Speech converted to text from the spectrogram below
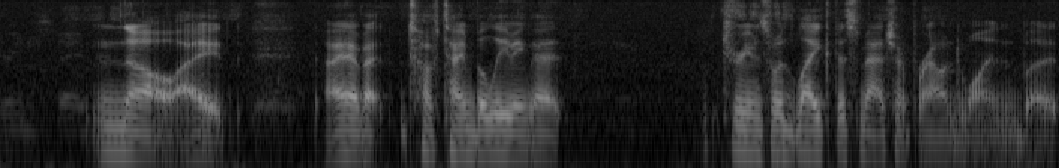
Dream's favor. No, I, I have a tough time believing that Dreams would like this matchup round one, but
